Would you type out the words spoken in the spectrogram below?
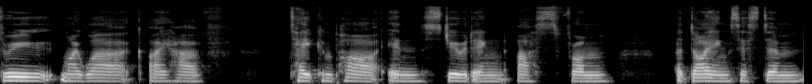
through my work i have taken part in stewarding us from a dying system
